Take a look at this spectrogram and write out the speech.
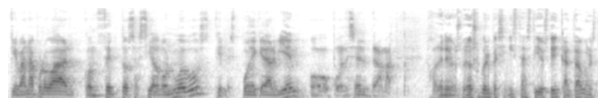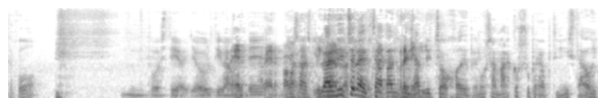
que van a probar conceptos así algo nuevos, que les puede quedar bien o puede ser dramático. Joder, os veo súper pesimistas, tío. Estoy encantado con este juego. Pues tío, yo últimamente... A ver, a ver, vamos a explicar. Lo han dicho en el chat antes. Remedy. Han dicho, joder, vemos a Marcos súper optimista hoy.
